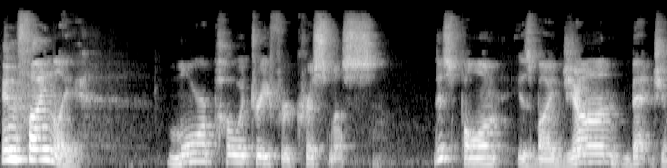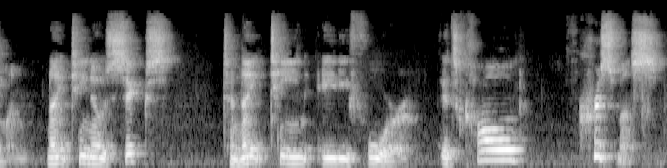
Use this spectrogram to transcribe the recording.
And finally, more poetry for Christmas. This poem is by John Betjeman, 1906 to 1984. It's called Christmas,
